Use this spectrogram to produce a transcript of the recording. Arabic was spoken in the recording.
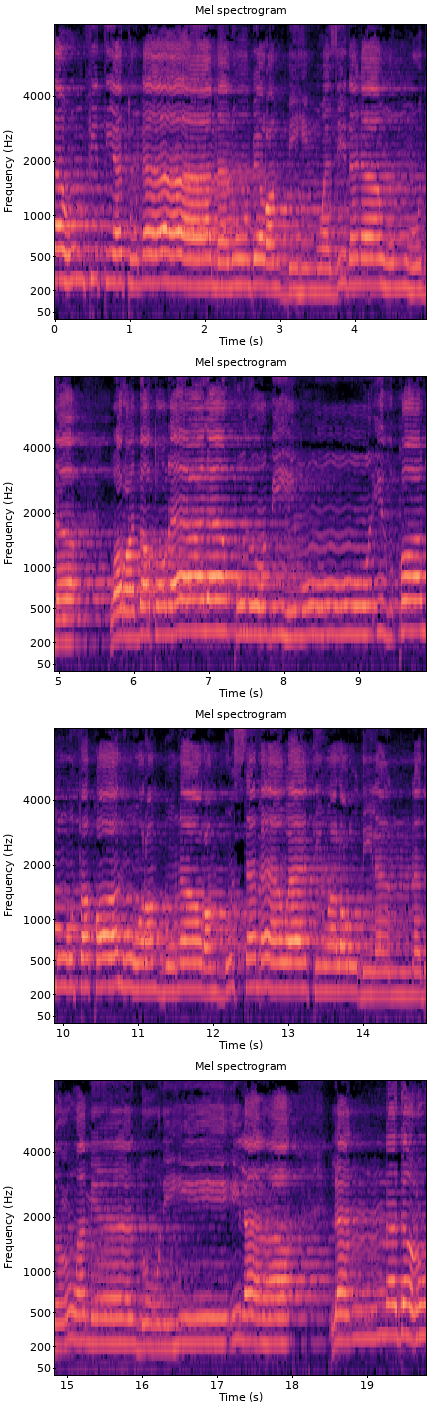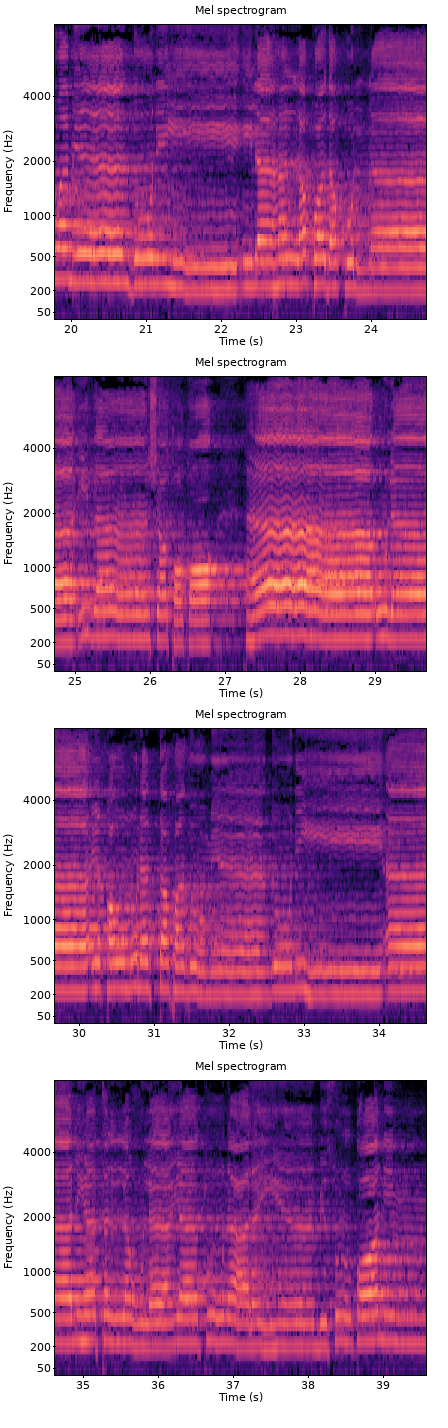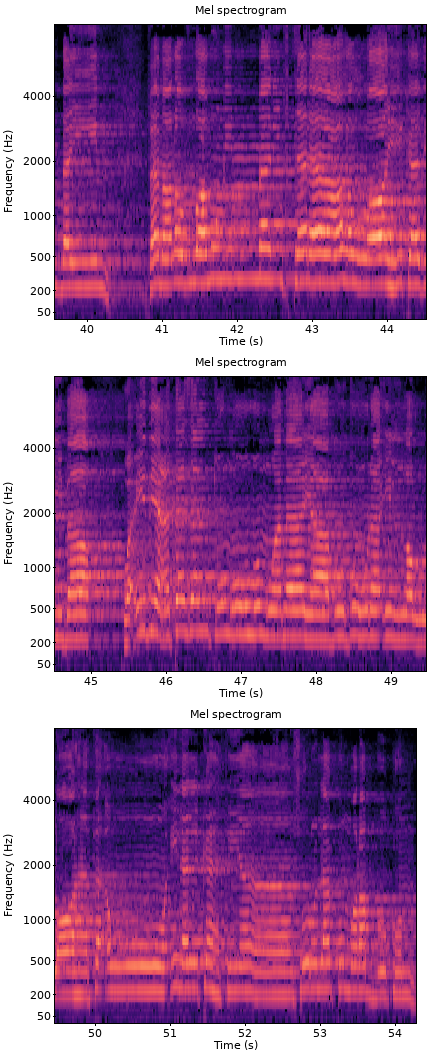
إنهم فتيتنا آمنوا بربهم وزدناهم هدى وربطنا على قلوبهم إذ قاموا فقالوا ربنا رب السماوات والأرض لن ندعو من دونه إلها لن ندعو من دونه إلها لقد قلنا إذا شططا هؤلاء قوم اتخذوا من دونه آلهة لولا ياتون عليهم بسلطان بين. فمن أظلم ممن افترى على الله كذبا. وإذ اعتزلتموهم وما يعبدون إلا الله فأووا إلى الكهف ينشر لكم ربكم.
